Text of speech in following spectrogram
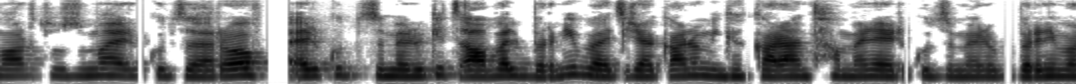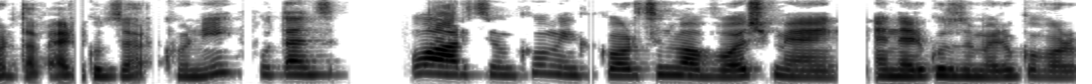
մարդ ուզում է երկու ձեռով երկու ձմերուկից ավել բռնի, բայց իրականում ինքը կարա ընդամենը երկու ձմերուկ բռնի, որտեղ երկու ձեռք ունի, ու տենց ու արդյունքում ինքը կորցնում է ոչ միայն այն երկու ձմերուկը, որ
